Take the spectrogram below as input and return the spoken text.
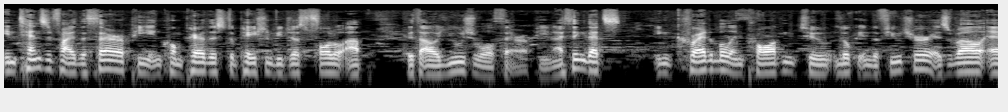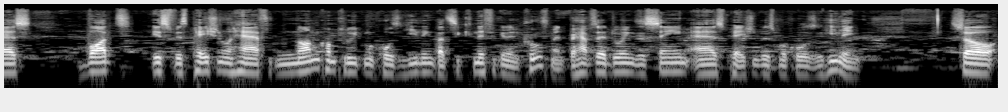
intensify the therapy and compare this to patients we just follow up with our usual therapy. And I think that's incredible important to look in the future as well as what is with patients who have non-complete mucosal healing but significant improvement. Perhaps they're doing the same as patients with mucosal healing. So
